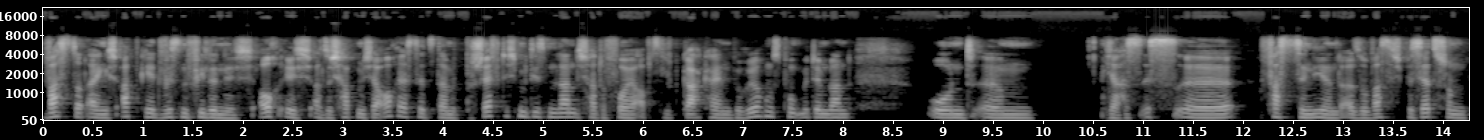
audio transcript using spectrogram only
was dort eigentlich abgeht, wissen viele nicht. Auch ich. Also ich habe mich ja auch erst jetzt damit beschäftigt mit diesem Land. Ich hatte vorher absolut gar keinen Berührungspunkt mit dem Land. Und ähm, ja, es ist äh, faszinierend. Also was ich bis jetzt schon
